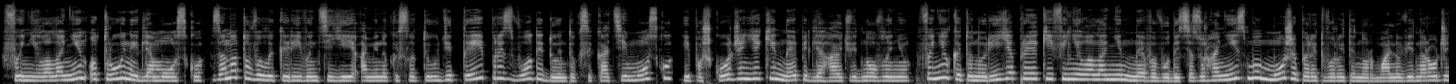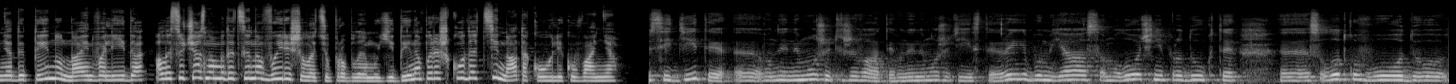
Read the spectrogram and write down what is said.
Фенілаланін отруйний для мозку. Занадто великий рівень цієї амінокислоти у дітей призводить до інтоксикації мозку і пошкоджень, які не підлягають відновленню. Фенілкетонурія, при якій фенілаланін не виводиться з організму, може перетворити нормальну від народження дитину на інваліда. Але сучасна медицина вирішила цю проблему. Єдина перешкода ціна такого лікування. Ці діти е, вони не можуть вживати, вони не можуть їсти рибу, м'ясо, молочні продукти, е, солодку воду,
